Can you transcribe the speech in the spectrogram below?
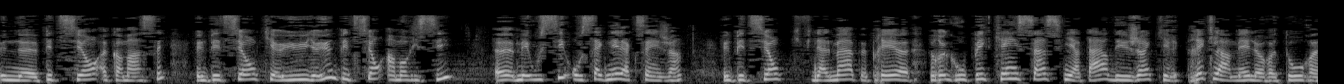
une pétition a commencé. Une pétition qui a eu, il y a eu une pétition en Mauricie, euh, mais aussi au Saguenay-Lac-Saint-Jean. Une pétition qui finalement à peu près euh, regroupé 1500 signataires, des gens qui réclamaient le retour euh,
